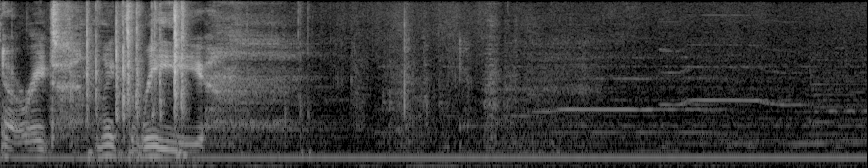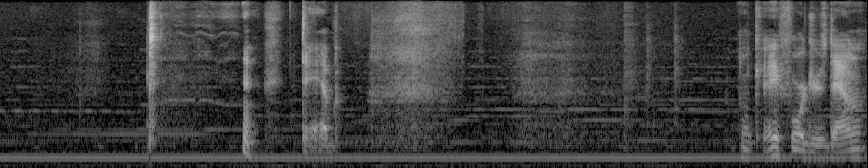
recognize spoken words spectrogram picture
All right, night three. Dab. Okay, Forger's down.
